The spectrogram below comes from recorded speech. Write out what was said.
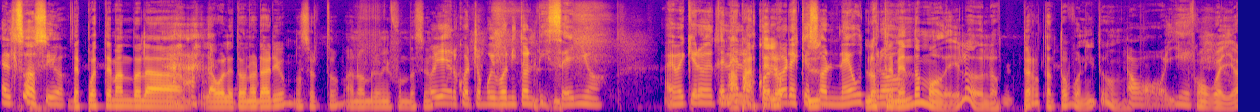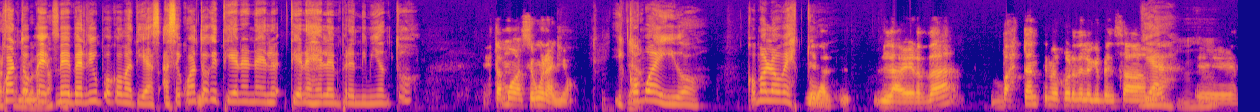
El socio. Después te mando la, la boleta honorario, ¿no es cierto? A nombre de mi fundación. Oye, encuentro muy bonito el diseño. A mí me quiero detener en los lo- colores que son neutros. Los tremendos modelos, los perros están todos bonitos. Oye. Como ¿Cuánto me, perdí un poco, Matías? ¿Hace cuánto que tienen el, tienes el emprendimiento? Estamos hace un año. ¿Y Ya. cómo ha ido? ¿Cómo lo ves tú? La verdad, bastante mejor de lo que pensábamos. Eh,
